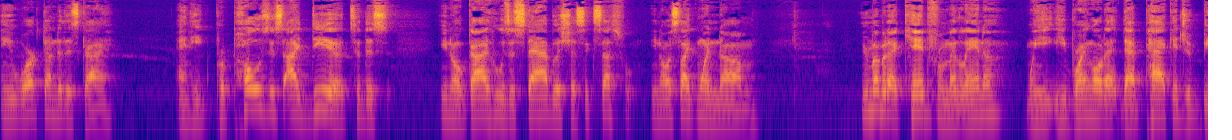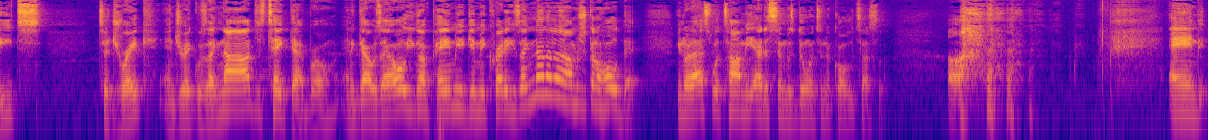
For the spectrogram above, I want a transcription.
And he worked under this guy and he proposed this idea to this, you know, guy who's established as successful. You know, it's like when um you remember that kid from Atlanta when he, he bring all that that package of beats to Drake and Drake was like, "Nah, I'll just take that, bro." And the guy was like, "Oh, you're to pay me, give me credit?" He's like, "No, no, no, I'm just to hold that." You know, that's what Tommy Edison was doing to Nikola Tesla. Uh, And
